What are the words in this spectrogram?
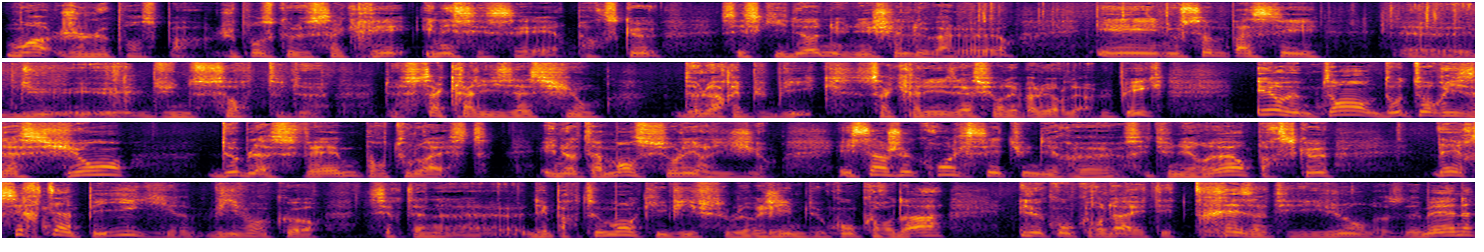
Moi, je ne le pense pas. Je pense que le sacré est nécessaire parce que c'est ce qui donne une échelle de valeur. Et nous sommes passés euh, d'une sorte de, de sacralisation de la République, sacralisation des valeurs de la République, et en même temps d'autorisation de blasphème pour tout le reste et notamment sur les religions. Et ça, je crois que c'est une erreur. C'est une erreur parce que D'ailleurs, certains pays qui vivent encore, certains euh, départements qui vivent sous le régime de concordat, et le concordat été très intelligent dans ce domaine,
